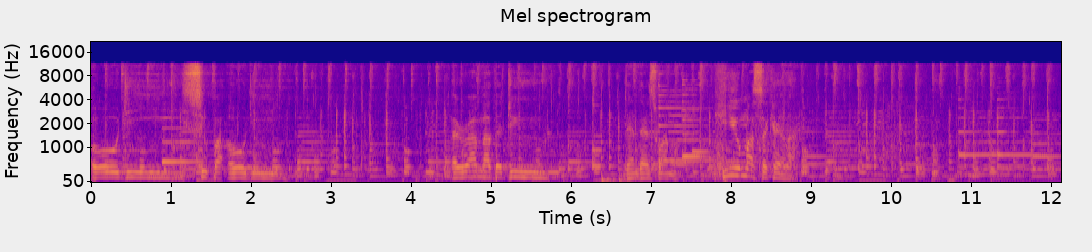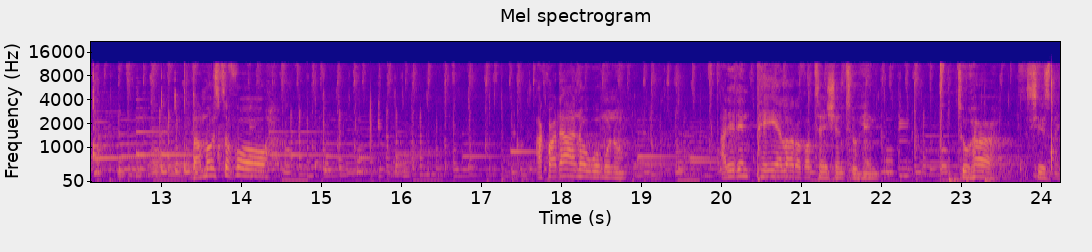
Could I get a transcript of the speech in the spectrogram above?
OD, Super OD, Rama Badu, then there's one more, Hugh Masekela. But most of all, Akwada no woman, I didn't pay a lot of attention to him, to her, excuse me.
